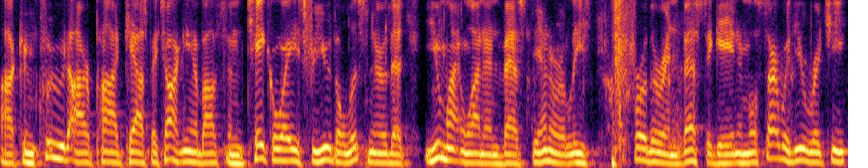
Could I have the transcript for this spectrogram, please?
uh, conclude our podcast by talking about some takeaways for you, the listener, that you might want to invest in or at least further investigate. And we'll start with you, Richie.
